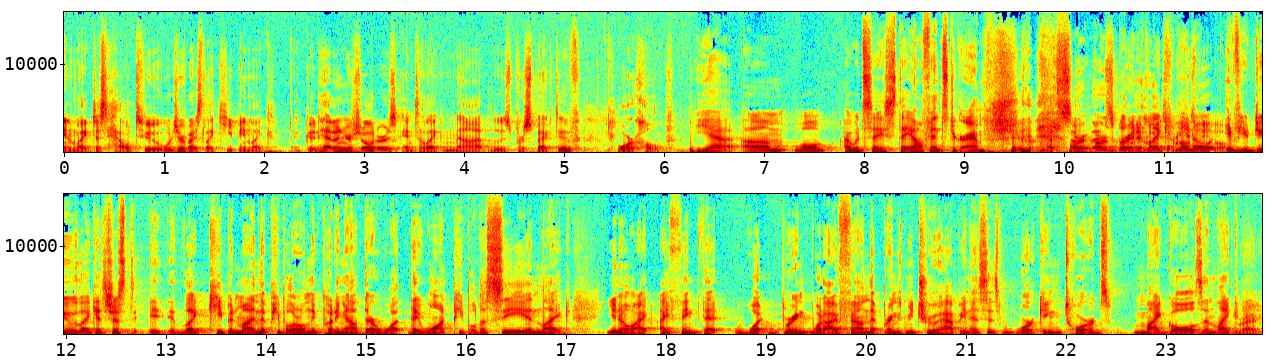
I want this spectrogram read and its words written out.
And like just how to what's your advice like keeping like a good head on your shoulders and to like not lose perspective or hope Yeah. Um, well, I would say stay off Instagram. Sure. That's- that's great advice like, for you know, people. if you do, like, it's just it, it, like keep in mind that people are only putting out there what they want people to see, and like, you know, I, I think that what bring what I've found that brings me true happiness is working towards my goals and like Right.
